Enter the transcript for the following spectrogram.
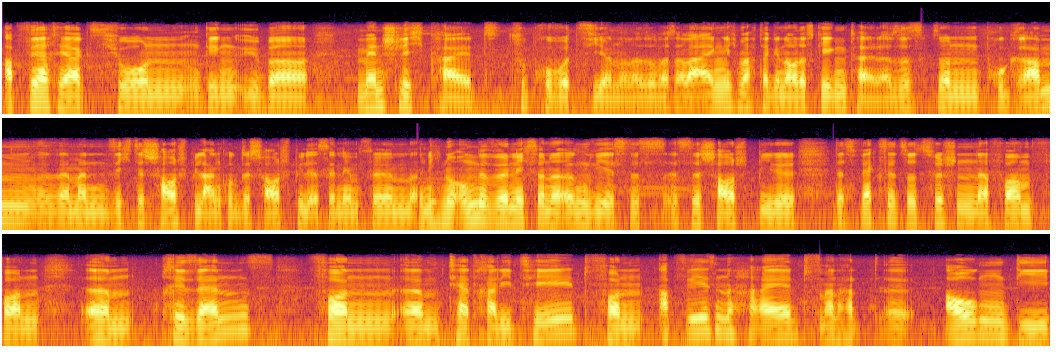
Abwehrreaktionen gegenüber Menschlichkeit zu provozieren oder sowas. Aber eigentlich macht er genau das Gegenteil. Also es ist so ein Programm, wenn man sich das Schauspiel anguckt. Das Schauspiel ist in dem Film nicht nur ungewöhnlich, sondern irgendwie ist das, ist das Schauspiel, das wechselt so zwischen einer Form von ähm, Präsenz, von ähm, Theatralität, von Abwesenheit. Man hat äh, Augen, die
